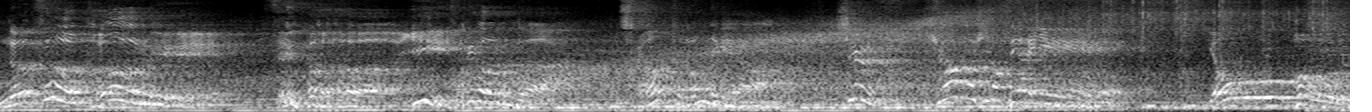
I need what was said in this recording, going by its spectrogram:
夏のパーリーぜはいい酒があるんだちゃんと飲んでけよシューズ今日の日の出会いにヨーホー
